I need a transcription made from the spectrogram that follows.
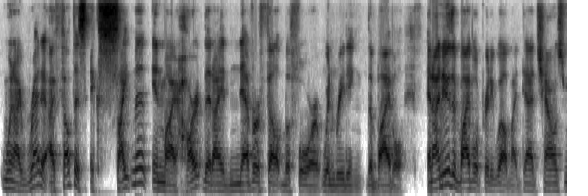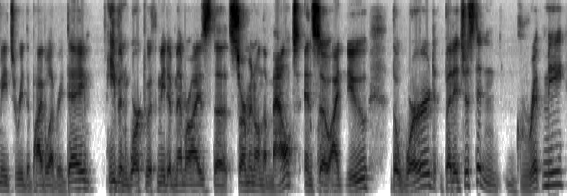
when I read it, I felt this excitement in my heart that I had never felt before when reading the Bible. And I knew the Bible pretty well. My dad challenged me to read the Bible every day. He even worked with me to memorize the Sermon on the Mount. And so I knew the word, but it just didn't grip me.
